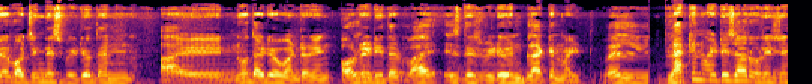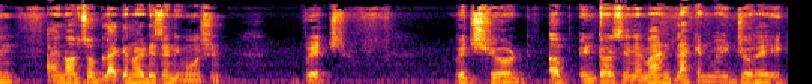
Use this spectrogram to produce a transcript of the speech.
you are watching this video, then I know that you are wondering already that why is this video in black and white? Well, black and white is our origin, and also black and white is an emotion, which which showed up into our cinema. And black and white जो है एक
